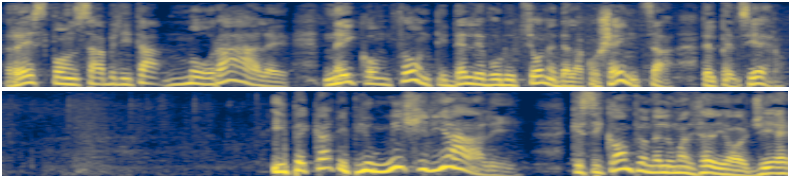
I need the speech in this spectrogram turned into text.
responsabilità morale nei confronti dell'evoluzione della coscienza, del pensiero. I peccati più micidiali che si compiono nell'umanità di oggi è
